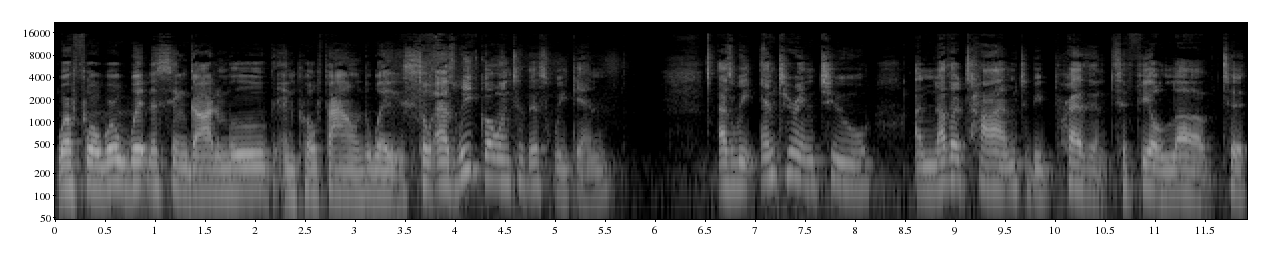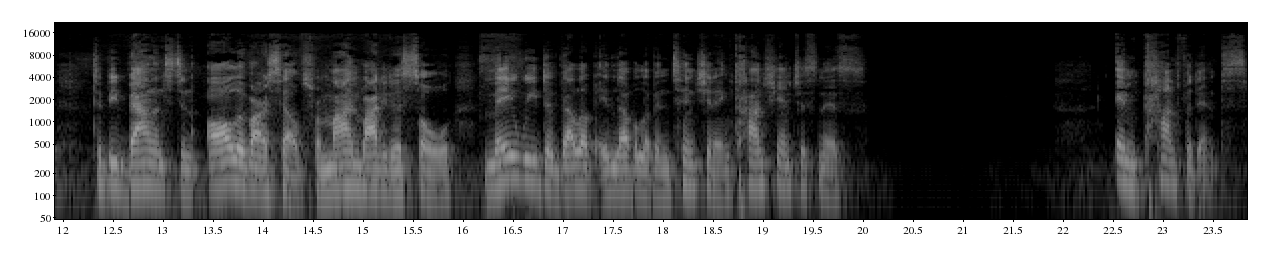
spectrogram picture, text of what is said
Wherefore, we're witnessing God move in profound ways. So, as we go into this weekend, as we enter into another time to be present, to feel loved, to to be balanced in all of ourselves, from mind, body to soul, may we develop a level of intention and conscientiousness and confidence.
